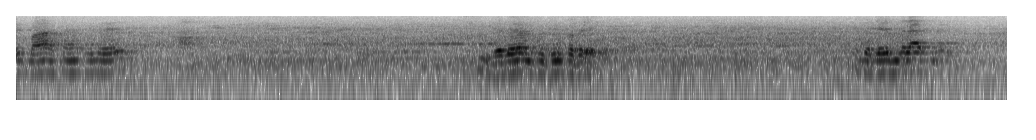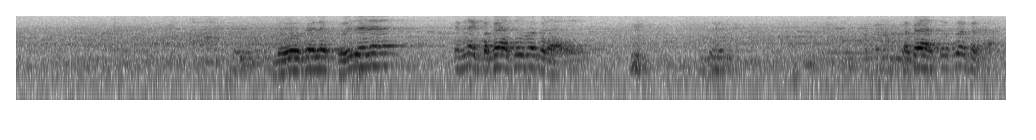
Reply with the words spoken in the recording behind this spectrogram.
એક માણસ પૂછડું પકડે. ગધેડ પેલા એમને પકડા તો પકડા પકડા તો પકડા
